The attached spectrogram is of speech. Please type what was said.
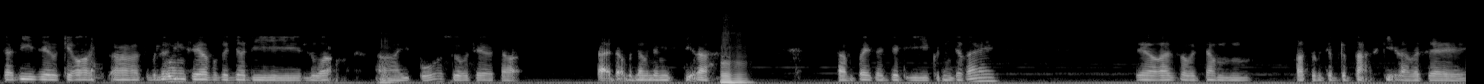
tadi saya kira uh, sebelum ni saya bekerja di luar uh, Ipoh. So saya tak tak ada benda-benda mistik lah. Mhm. Sampai saja di Gunung Jerai. Saya rasa macam rasa macam berdebak sikit lah pasal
